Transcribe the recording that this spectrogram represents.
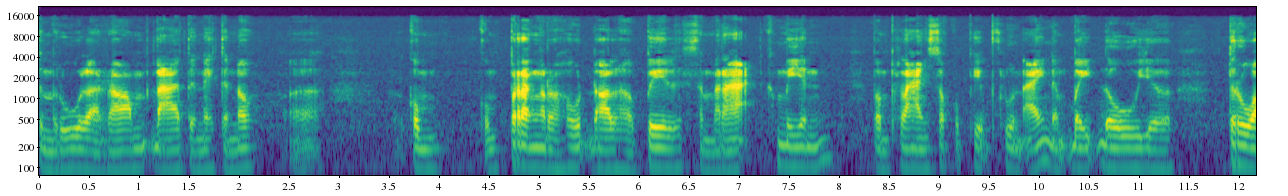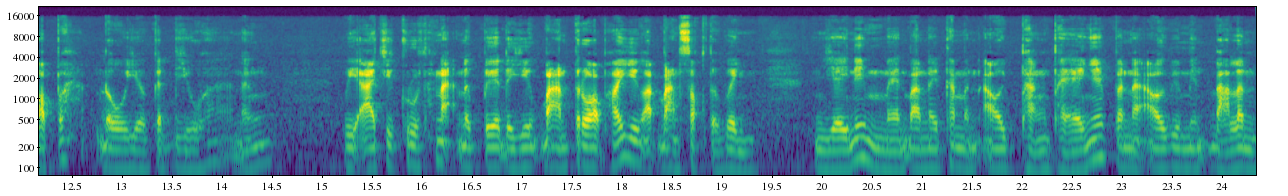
សម្រួលអារម្មណ៍ដើរទៅនេះទៅនោះកុំកុំប្រឹងរហូតដល់ពេលសម្រាកគ្មាន បំផ្លាញសុខភាពខ្លួនឯងដើម្បីដូរយកទ្របដូរយកកិត្តិយសហ្នឹងវាអាចជាគ្រោះថ្នាក់នៅពេលដែលយើងបានទ្របហើយយើងអត់បានសុខទៅវិញនិយាយនេះមិនមែនបានន័យថាមិនឲ្យផាំងប្រែងទេប៉ុន្តែឲ្យវាមាន balance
